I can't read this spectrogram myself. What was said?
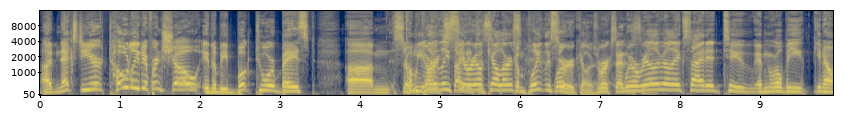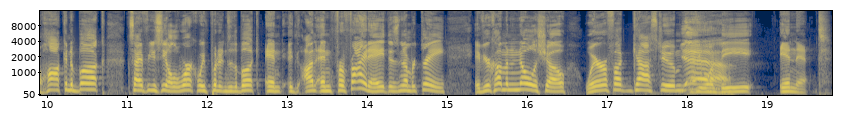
Uh, next year, totally different show. It'll be book tour based. Um, so we are completely serial killers. Completely We're- serial killers. We're excited. We're really, really excited to, and we'll be, you know, hawking the book. Excited for you to see all the work we've put into the book. And on, and for Friday, this is number three. If you're coming to Nola show, wear a fucking costume. Yeah, you want to be in it.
